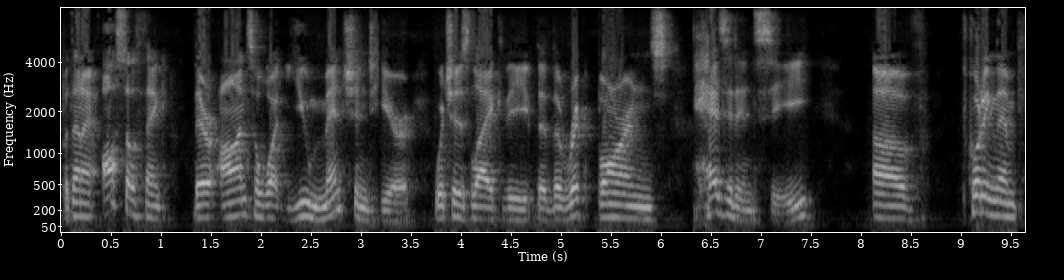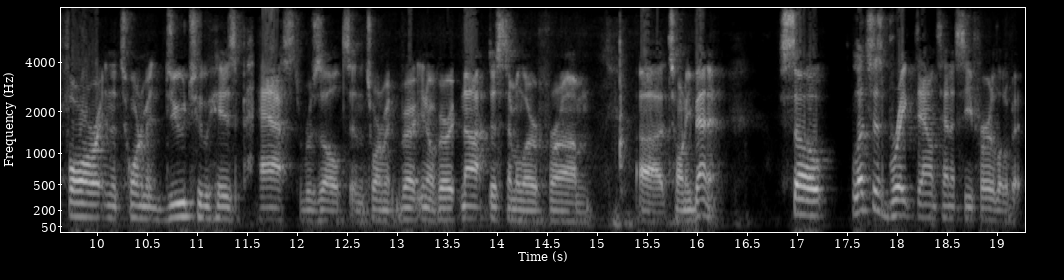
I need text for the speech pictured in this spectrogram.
but then I also think they're on to what you mentioned here, which is like the, the, the Rick Barnes hesitancy of putting them far in the tournament due to his past results in the tournament. Very, you know, very not dissimilar from uh, Tony Bennett. So let's just break down Tennessee for a little bit.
